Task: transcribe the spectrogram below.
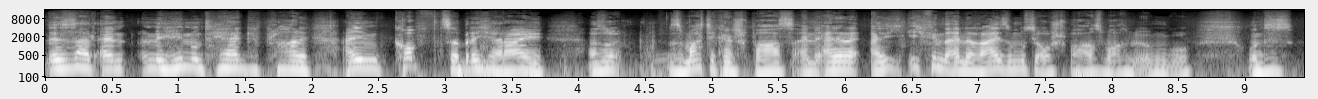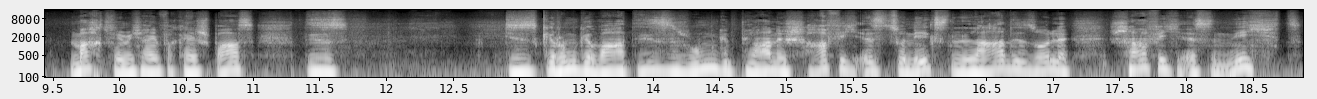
es ist halt ein, eine Hin- und Hergeplane, eine Kopfzerbrecherei. Also, das macht ja keinen Spaß. Eine, eine, also ich, ich finde, eine Reise muss ja auch Spaß machen irgendwo. Und es macht für mich einfach keinen Spaß. Dieses, dieses Rumgewart, dieses Rumgeplane, schaffe ich es zur nächsten Ladesäule, schaffe ich es nicht.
